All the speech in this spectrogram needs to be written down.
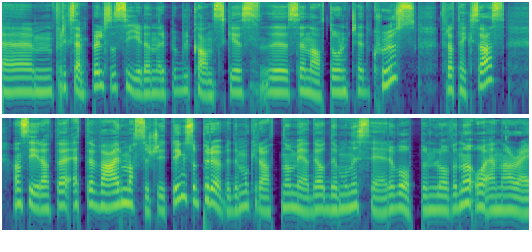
Um, for eksempel så sier den republikanske eh, senatoren Ted Cruz fra Texas Han sier at eh, etter hver masseskyting så prøver demokratene og media å demonisere våpenlovene og NRA.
